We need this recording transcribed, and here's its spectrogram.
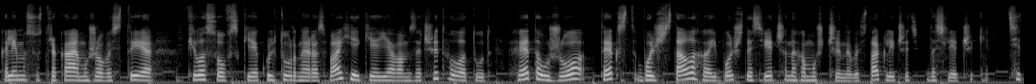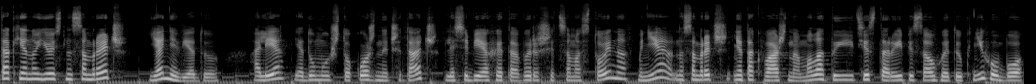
калі мы сустракаем ужо вось тыя філасофскія культурныя развагі якія я вам зачытвала тут гэта ўжо тэкст больш сталага і больш дасведчанага мужчыны. Вось так лічаць даследчыкі. Ці так яно ёсць насамрэч я не ведаю Але я думаю, што кожны чытач для сябе гэта вырашыць самастойна. Мне насамрэч не так важна, малады ці стары пісаў гэтую кнігу, бо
